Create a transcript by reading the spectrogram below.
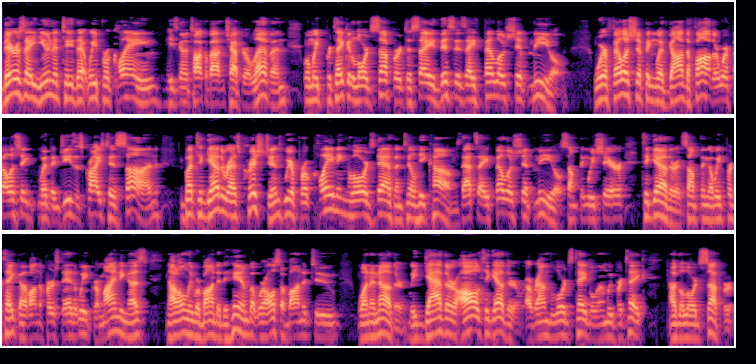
there is a unity that we proclaim, he's going to talk about in chapter 11, when we partake of the Lord's Supper to say this is a fellowship meal. We're fellowshipping with God the Father, we're fellowshipping with Jesus Christ, his Son, but together as Christians, we are proclaiming the Lord's death until he comes. That's a fellowship meal, something we share together. It's something that we partake of on the first day of the week, reminding us not only we're bonded to him, but we're also bonded to one another. We gather all together around the Lord's table and we partake of the Lord's Supper.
